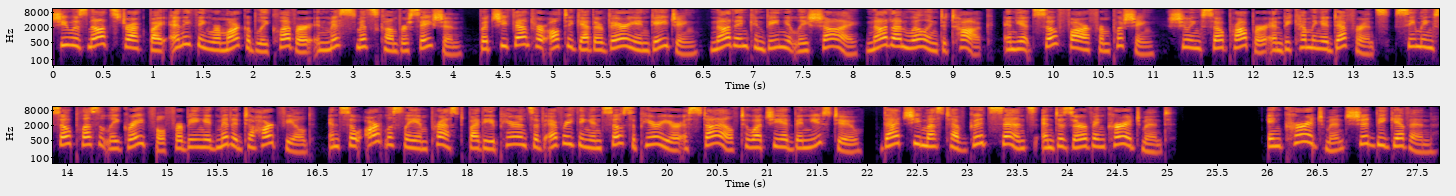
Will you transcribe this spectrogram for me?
She was not struck by anything remarkably clever in Miss Smith's conversation, but she found her altogether very engaging, not inconveniently shy, not unwilling to talk, and yet so far from pushing, shewing so proper and becoming a deference, seeming so pleasantly grateful for being admitted to Hartfield, and so artlessly impressed by the appearance of everything in so superior a style to what she had been used to, that she must have good sense and deserve encouragement. Encouragement should be given.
